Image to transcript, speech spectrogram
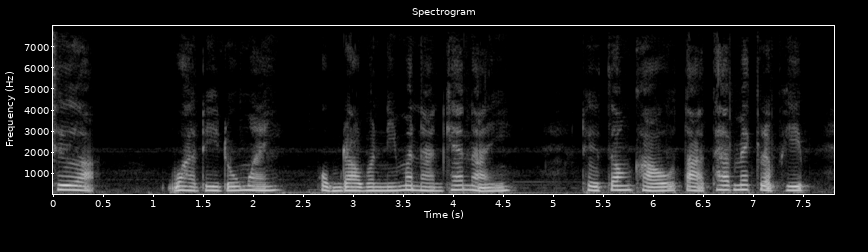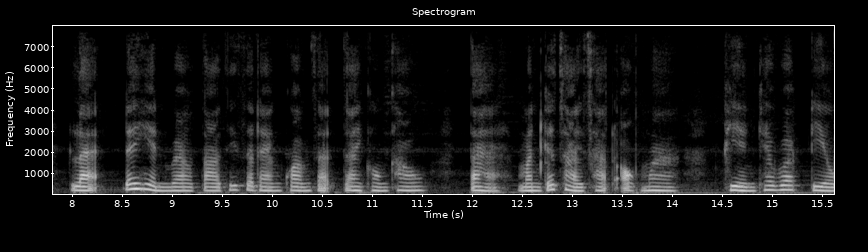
เชื่อวารีรู้ไหม ผมรอวันนี้มานานแค่ไหน เธอจ้องเขาตาแทบไม่กระพริบ และได้เห็นแววตาที่แสดงความสะใจของเขา แต่มันก็ฉายชัดออกมา เพียงแค่แวบเดียว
